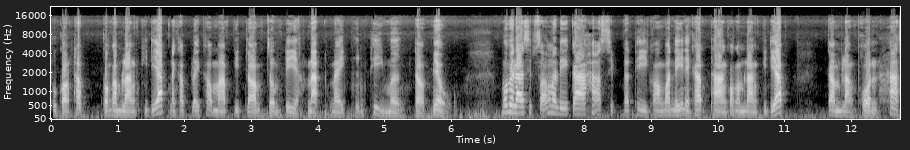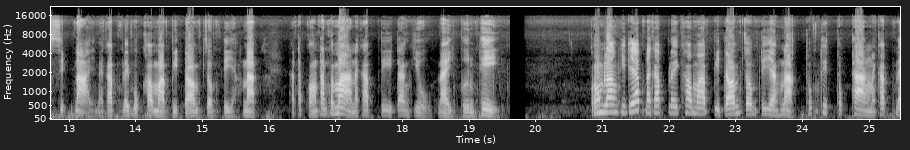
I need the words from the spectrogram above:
ถูกกองทัพกองกำลัง PDF นะครับเลยเข้ามาปิดล้อมโจมตีอย่างหนักในพื้นที่เมืองตอเมียวเมื่อเวลา 12 นาฬิกา 50 นาทีของวันนี้นะครับ ทางกองกำลัง PDF กำลังพล 50 นายนะครับได้บุกเข้ามาปิดล้อมโจมตีอย่างหนักฐานทัพของท่านพม่านะครับที่ตั้งอยู่ในพื้นที่กองกำลัง PDF นะครับเลยเข้ามาปิดล้อมโจมตีอย่างหนักทุกทิศทุกทางนะครับใน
